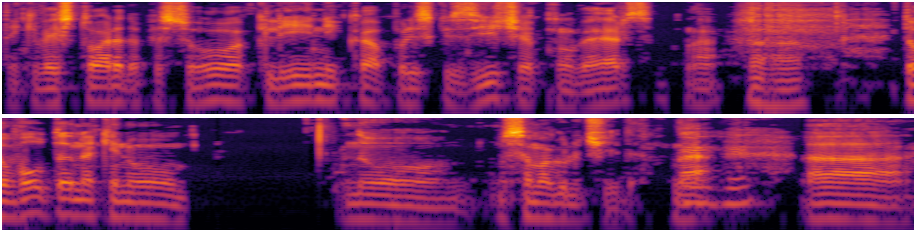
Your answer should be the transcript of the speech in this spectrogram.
Tem que ver a história da pessoa, clínica, por isso que existe a conversa, né? Uhum. Então, voltando aqui no, no, no semaglutida, né? Uhum. Uh,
